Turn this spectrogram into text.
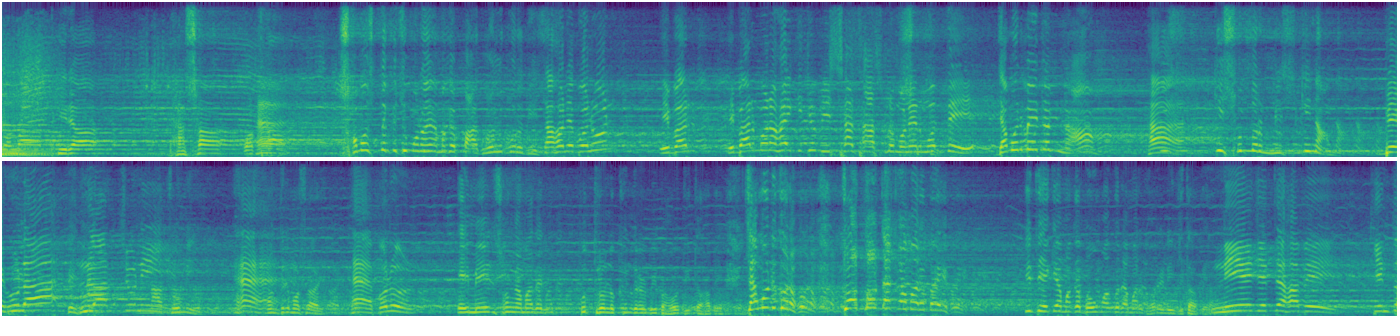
চলা ফেরা ভাষা কথা হ্যাঁ। সমস্ত কিছু মনে হয় আমাকে পাগল করে দিয়েছে। তাহলে বলুন এবার এবার মনে হয় কিছু বিশ্বাস আসলো মনের মধ্যে। যেমন মেয়েটার নাম। হ্যাঁ। কি সুন্দর মিষ্টি নাম। বেহুলা নাচুনি নাচুনি হ্যাঁ। মন্ত্রী মশাই হ্যাঁ বলুন। এই মেয়ের সঙ্গে আমাদের পুত্র লক্ষিন্দ্রের বিবাহ দিতে হবে। যেমন করে হোক যত টাকা আমার ব্যয় হোক কিন্তু একে আমাকে বৌমা করে আমার ঘরে নিয়ে যেতে হবে। নিয়ে যেতে হবে। কিন্তু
